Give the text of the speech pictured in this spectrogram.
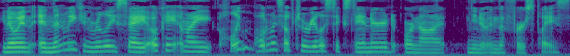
You know, and, and then we can really say, okay, am I holding, holding myself to a realistic standard or not, you know, in the first place?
